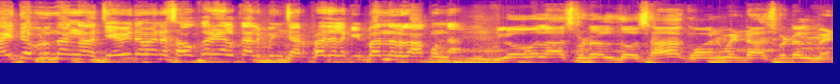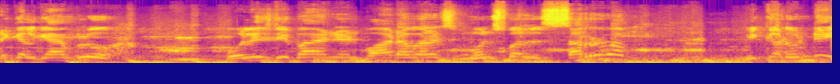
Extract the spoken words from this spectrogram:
వైద్య బృందం కావచ్చు ఏ విధమైన సౌకర్యాలు కల్పించారు? ప్రజలకు ఇబ్బందులు కాకుండా. గ్లోబల్ హాస్పిటల్తో సహా గవర్నమెంట్ హాస్పిటల్ మెడికల్ క్యాంపులు police department water works municipal సర్వం ఇక్కడ ఉండి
